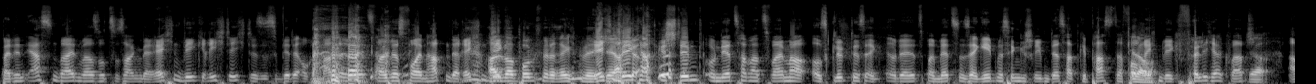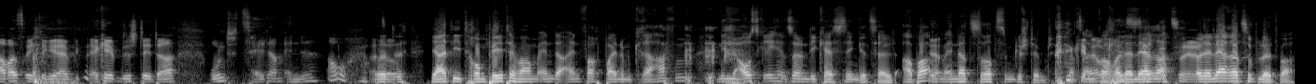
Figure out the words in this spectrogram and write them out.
bei den ersten beiden war sozusagen der Rechenweg richtig. Das ist, wird ja auch in Mathe, jetzt, weil wir es vorhin hatten, der Rechenweg. Halber Punkt für den Rechenweg. Rechenweg ja. hat gestimmt und jetzt haben wir zweimal aus Glück das, Er- oder jetzt beim letzten das Ergebnis hingeschrieben, das hat gepasst. Davor Genau. Rechenweg völliger Quatsch, Ja. aber das richtige er Ergebnis steht da und zählt am Ende auch. Also, Und, äh, ja, die Trompete war am Ende einfach bei einem Graphen nicht ausgerechnet, sondern die Kästchen gezählt. Aber Ja. am Ende hat es trotzdem gestimmt. Ganz Genau, einfach, weil der, Lehrer, weil der Lehrer zu blöd war.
